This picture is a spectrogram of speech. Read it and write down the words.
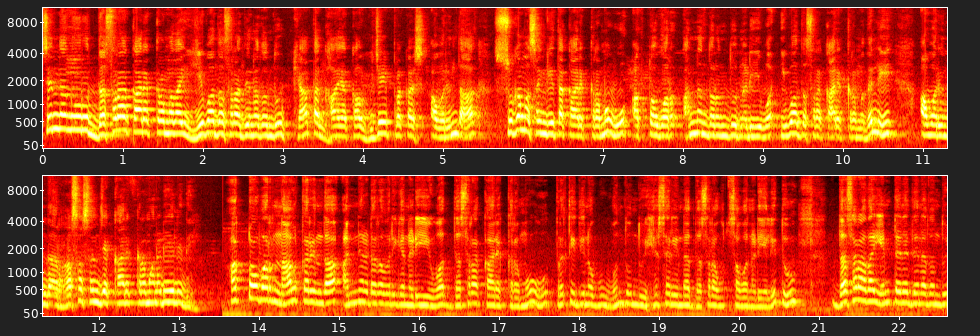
ಸಿಂಧನೂರು ದಸರಾ ಕಾರ್ಯಕ್ರಮದ ಯುವ ದಸರಾ ದಿನದಂದು ಖ್ಯಾತ ಗಾಯಕ ವಿಜಯ್ ಪ್ರಕಾಶ್ ಅವರಿಂದ ಸುಗಮ ಸಂಗೀತ ಕಾರ್ಯಕ್ರಮವು ಅಕ್ಟೋಬರ್ ಹನ್ನೊಂದರಂದು ನಡೆಯುವ ಯುವ ದಸರಾ ಕಾರ್ಯಕ್ರಮದಲ್ಲಿ ಅವರಿಂದ ರಸಸಂಜೆ ಕಾರ್ಯಕ್ರಮ ನಡೆಯಲಿದೆ. ಅಕ್ಟೋಬರ್ ನಾಲ್ಕರಿಂದ ಹನ್ನೆರಡರವರೆಗೆ ನಡೆಯುವ ದಸರಾ ಕಾರ್ಯಕ್ರಮವು ಪ್ರತಿದಿನವೂ ಒಂದೊಂದು ಹೆಸರಿನ ದಸರಾ ಉತ್ಸವ ನಡೆಯಲಿದ್ದು, ದಸರಾದ ಎಂಟನೇ ದಿನದಂದು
